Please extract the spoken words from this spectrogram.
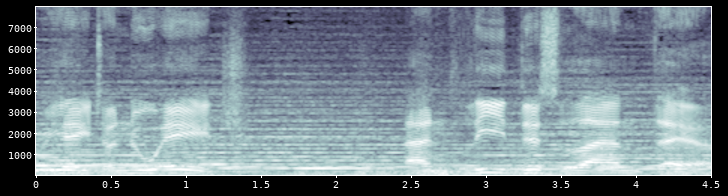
Create a new age and lead this land there.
